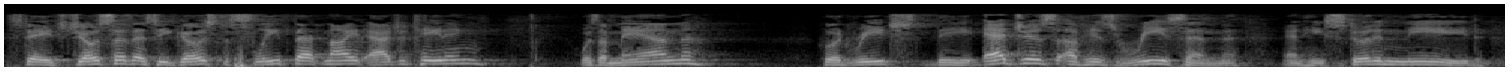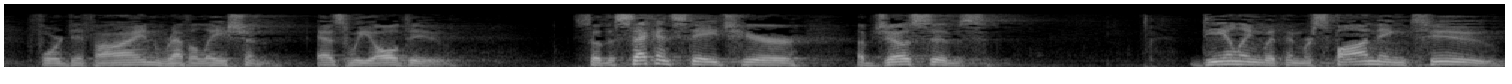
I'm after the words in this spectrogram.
stage. Joseph, as he goes to sleep that night, agitating, was a man who had reached the edges of his reason, and he stood in need for divine revelation, as we all do. So the second stage here of Joseph's dealing with and responding to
